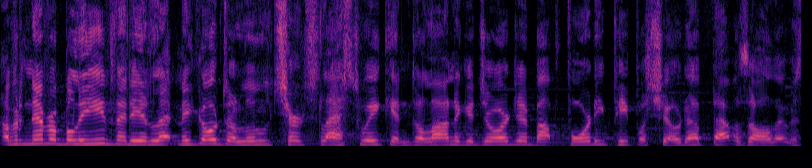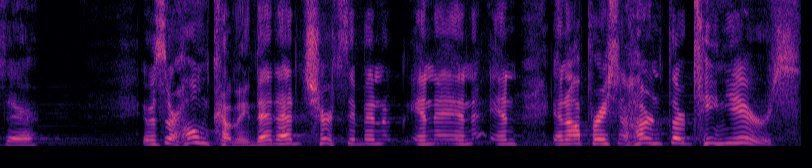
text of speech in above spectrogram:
I would never believe that He had let me go to a little church last week in Dahlonega, Georgia. About 40 people showed up. That was all that was there. It was their homecoming. That had a church that had been in, in, in, in operation 113 years.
